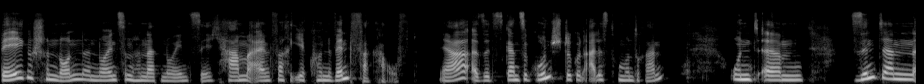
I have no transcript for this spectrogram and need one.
belgische Nonnen 1990 haben einfach ihr Konvent verkauft. Ja, also das ganze Grundstück und alles drum und dran. Und ähm, sind dann,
